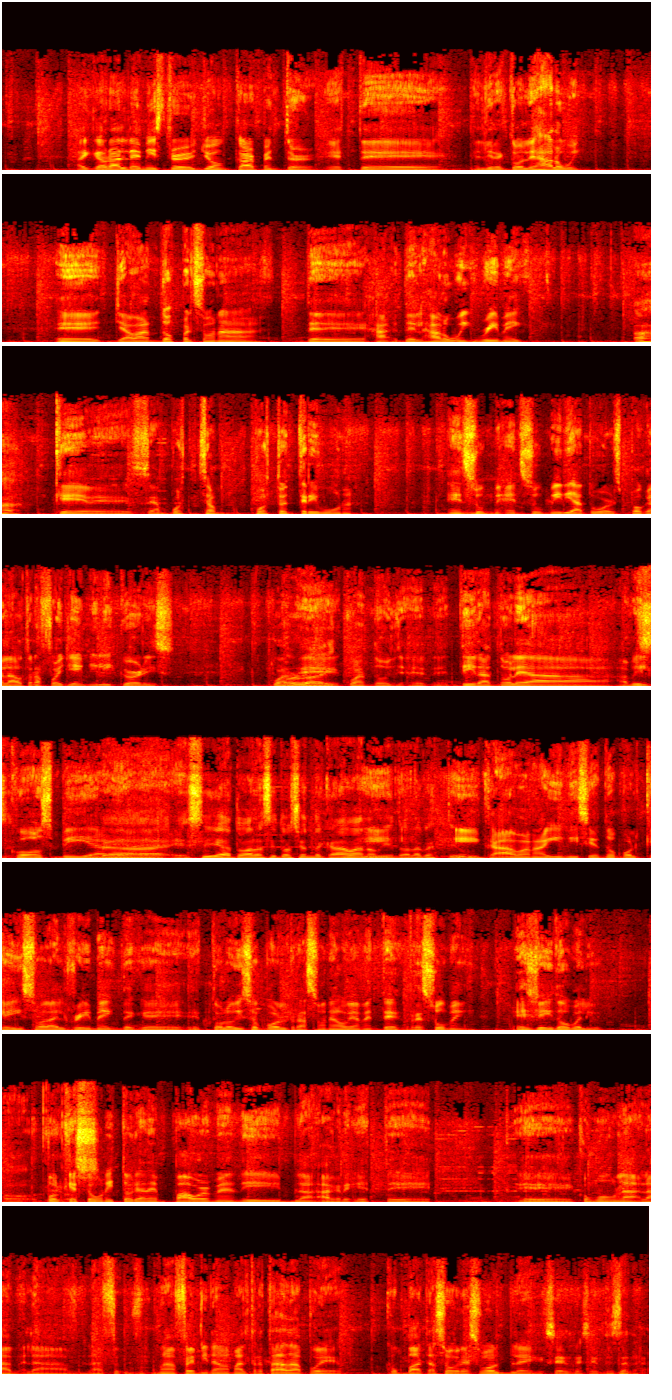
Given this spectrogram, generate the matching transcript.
hay que hablar de Mr. John Carpenter, este, el director de Halloween. Eh, ya van dos personas de, ha- del Halloween remake Ajá. que eh, se han, puesto, se han puesto en tribuna en su, en sus media tours, porque la otra fue Jamie Lee Curtis. Cuando, eh, cuando eh, eh, tirándole a, a Bill Cosby, a, La- a- eh, sí, a toda la situación de Cábano y, toda la cuestión. y y diciendo por qué hizo el remake, de que esto lo hizo por razones, obviamente, en resumen, es JW. Oh, Porque Dios. esto es una historia de empowerment y bla- agre- este como la, la- una fémina maltratada, pues combate a Sobresol, bla- etcétera, etcétera, etcétera.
